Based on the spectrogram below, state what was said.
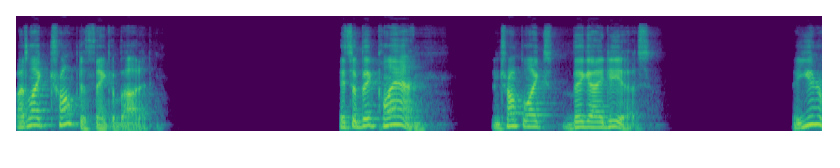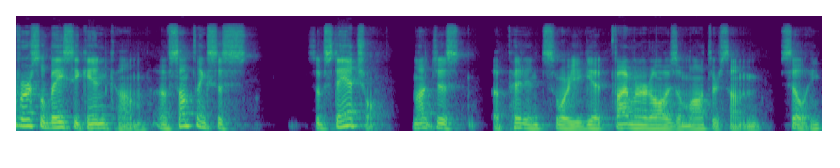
I'd like Trump to think about it. It's a big plan, and Trump likes big ideas. A universal basic income of something sus- substantial, not just a pittance where you get $500 a month or something silly,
